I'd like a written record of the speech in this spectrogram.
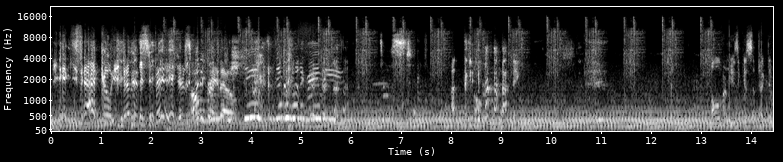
exactly. Devin, spit. You're Oh right now. Shit, never won a Grammy. I think all, of our music is subjective.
